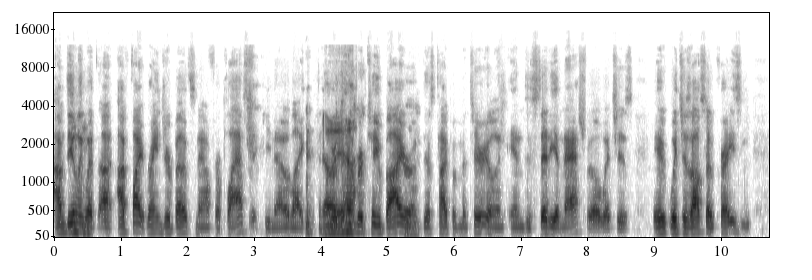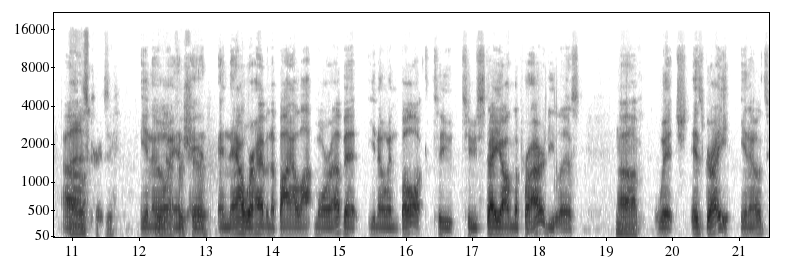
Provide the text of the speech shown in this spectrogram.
I'm dealing Mhm. with I, I fight ranger boats now for plastic you know like Oh, we're the number two buyer of this type of material in, in the city of nashville which is it, which is also crazy That Uh, is crazy. You know Yeah, and, sure. and and now we're having to buy a lot more of it you know in bulk to to stay on the priority list Mhm. um, which is great you know it's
